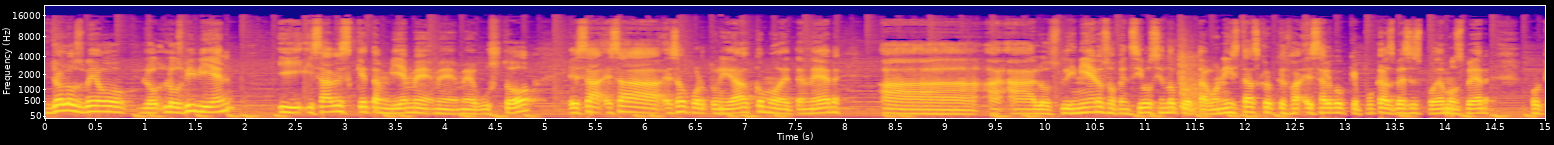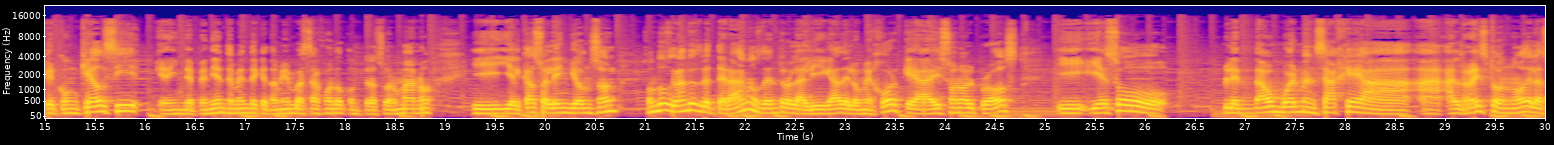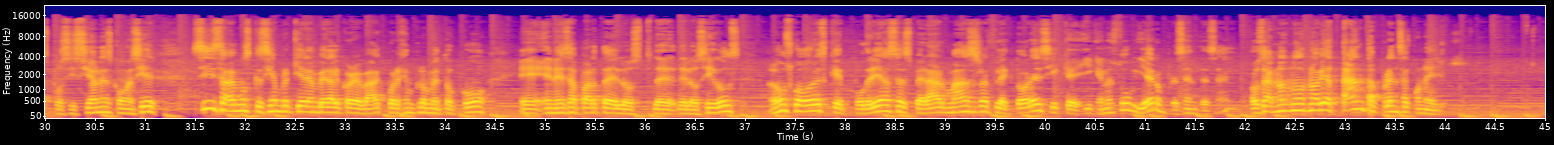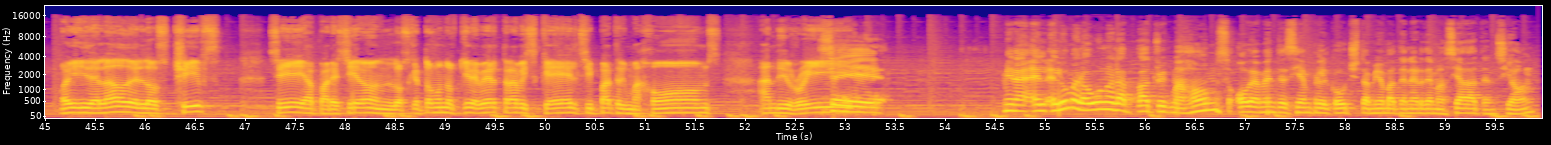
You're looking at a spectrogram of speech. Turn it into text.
yo los veo, los, vi bien y, sabes que también me, me gustó esa, esa, esa oportunidad como de tener a, los linieros ofensivos siendo protagonistas, creo que es algo que pocas veces podemos ver, porque con Kelsey, que independientemente que también va a estar jugando contra su hermano, y, el caso de Lane Johnson, son dos grandes veteranos dentro de la liga, de lo mejor que hay, son All Pros, y, y eso le da un buen mensaje al resto, ¿no? De las posiciones, como decir, sí sabemos que siempre quieren ver al coreback, por ejemplo, me tocó eh, en esa parte de los, de, los Eagles, algunos jugadores que podrías esperar más reflectores y que, y que no estuvieron presentes, ¿eh? O sea, no, no, había tanta prensa con ellos. Oye, y del lado de los Chiefs, sí, aparecieron los que todo el mundo quiere ver, Travis Kelce, Patrick Mahomes, Andy Reid. Sí Mira, el, número uno era Patrick Mahomes. Obviamente siempre el coach también va a tener demasiada atención.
